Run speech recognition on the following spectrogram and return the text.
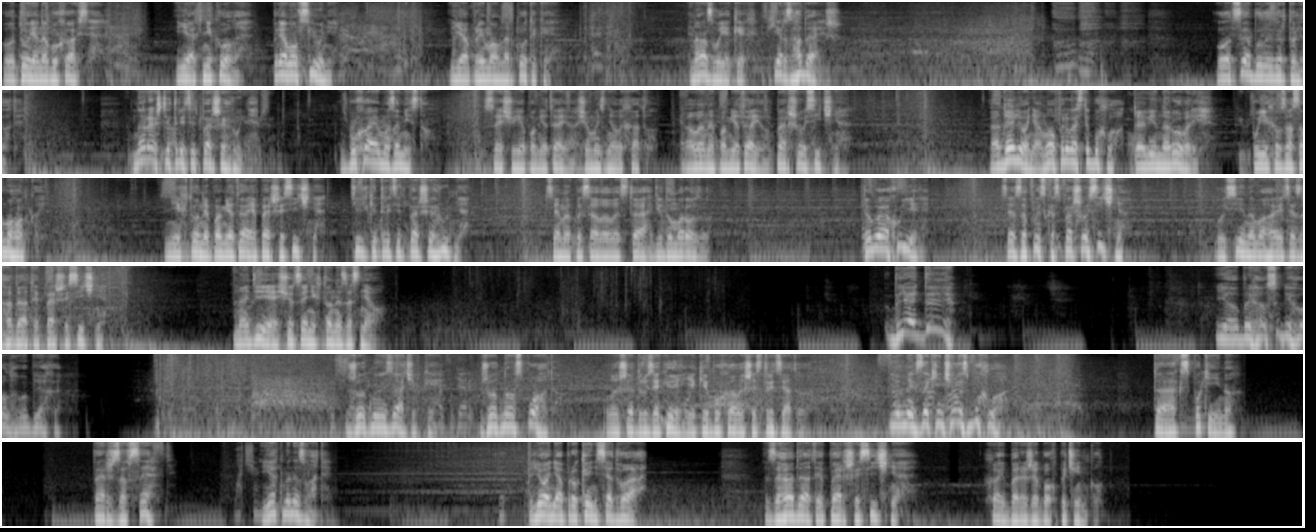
Ото я набухався. Як ніколи. Прямо в слюні. Я приймав наркотики, назву яких хер згадаєш. Оце були вертольоти. Нарешті 31 грудня. Бухаємо за містом. Все, що я пам'ятаю, що ми зняли хату, але не пам'ятаю 1 січня. А де Льоня мав привезти бухло, та він на ровері поїхав за самогонкою. Ніхто не пам'ятає 1 січня, тільки 31 грудня. Це ми писали листа Діду Морозу. Та ви ахуєлі. Це записка з 1 січня. Усі намагаються згадати 1 січня. Надія, що це ніхто не засняв. Блядь, де я? Я обригав собі голову, бляха. Жодної зачіпки, жодного спогаду. Лише друзяки, які бухали ще з 30-го. І в них закінчилось бухло. Так, спокійно. Перш за все, як мене звати? Льоня, прокинься два. Згадати 1 січня. Хай береже Бог печінку.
